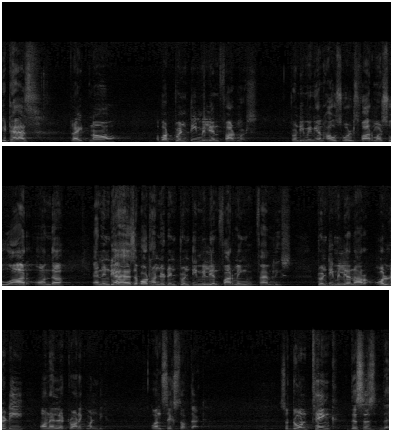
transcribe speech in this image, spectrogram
It has right now about 20 million farmers, 20 million households, farmers who are on the, and India has about 120 million farming families. 20 million are already on electronic mandi, one-sixth of that. So don't think this is, the,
